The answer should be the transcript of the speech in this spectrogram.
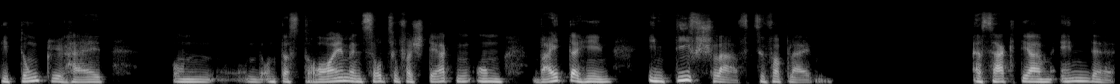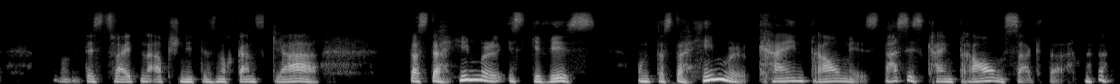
die Dunkelheit und, und, und das Träumen so zu verstärken, um weiterhin im Tiefschlaf zu verbleiben. Er sagt ja am Ende, des zweiten Abschnittes noch ganz klar, dass der Himmel ist gewiss und dass der Himmel kein Traum ist. Das ist kein Traum, sagt er.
